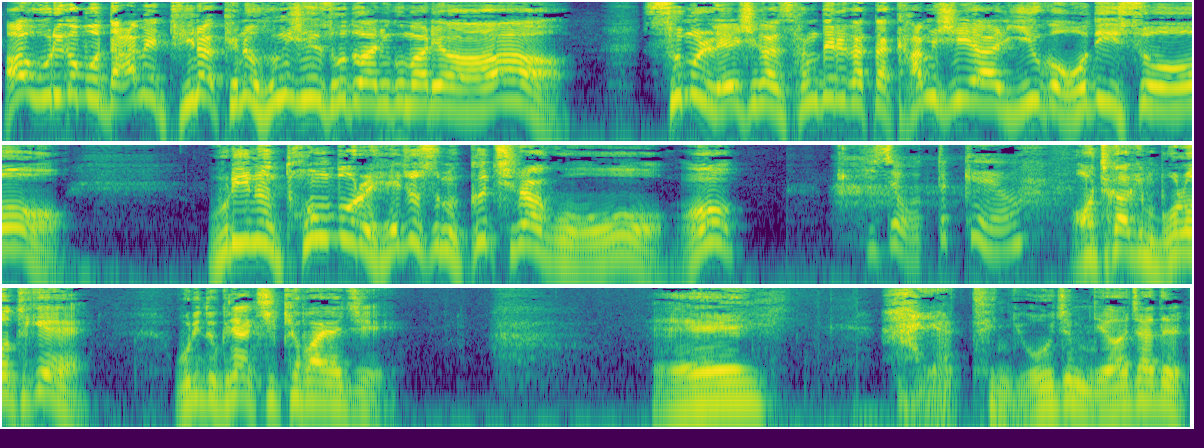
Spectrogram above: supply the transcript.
아 우리가 뭐 남의 뒤나 캐는 흥신소도 아니고 말이야. 24시간 상대를 갖다 감시해야 할 이유가 어디 있어. 우리는 통보를 해줬으면 끝이라고. 어? 이제 어떡해요? 어떻게 하긴 뭘 어떻게 해. 우리도 그냥 지켜봐야지. 에이, 하여튼 요즘 여자들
